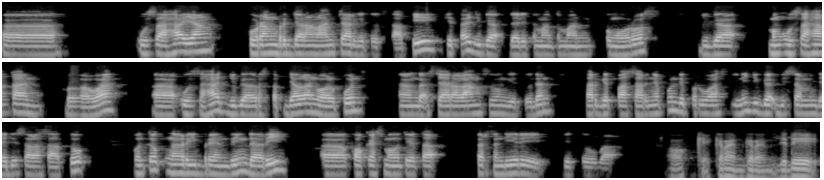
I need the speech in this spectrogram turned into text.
uh, usaha yang kurang berjalan lancar gitu. Tapi kita juga dari teman-teman pengurus juga mengusahakan bahwa uh, usaha juga harus tetap jalan walaupun uh, nggak secara langsung gitu dan target pasarnya pun diperluas ini juga bisa menjadi salah satu untuk nge-rebranding dari uh, Kokes Mauntita tersendiri gitu, Pak. Oke, keren keren. Jadi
